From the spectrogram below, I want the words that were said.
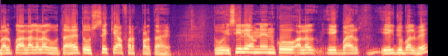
बल्ब का अलग अलग होता है तो उससे क्या फ़र्क पड़ता है? तो इसीलिए हमने इनको अलग, एक वायर, एक जो बल्ब है,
